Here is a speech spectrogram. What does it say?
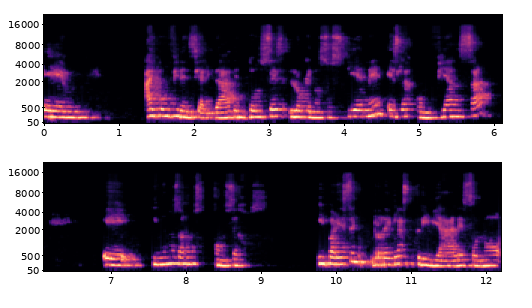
Em, hay confidencialidad, entonces lo que nos sostiene es la confianza eh, y no nos damos consejos. Y parecen reglas triviales o no,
